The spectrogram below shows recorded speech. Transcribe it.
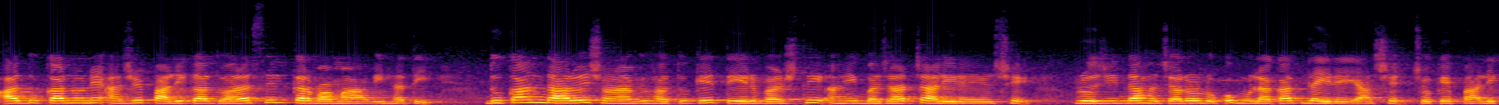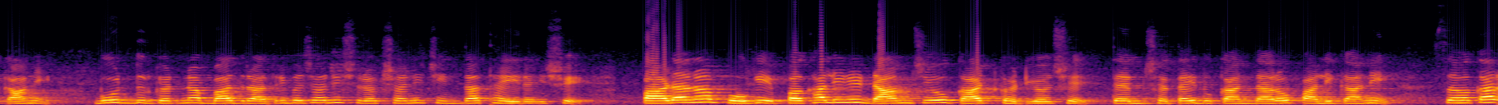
આ દુકાનોને આજે પાલિકા દ્વારા સીલ કરવામાં આવી હતી. દુકાનદારોએ જણાવ્યું હતું કે તેર વર્ષથી અહીં બજાર ચાલી રહ્યું છે. રોજિંદા હજારો લોકો મુલાકાત લઈ રહ્યા છે, જોકે પાલિકાને બોટ દુર્ઘટના બાદ રાત્રિ બજારની સુરક્ષાની ચિંતા થઈ રહી છે. પાડાના ભોગે પખાલીને ડામ જેવો ઘાટ ઘટ્યો છે. તેમ છતાંય દુકાનદારો પાલિકાને સહકાર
